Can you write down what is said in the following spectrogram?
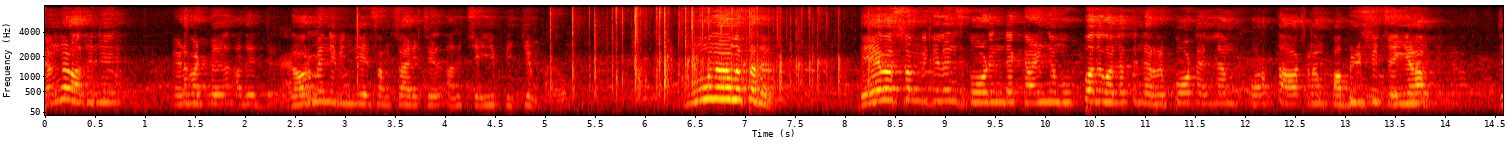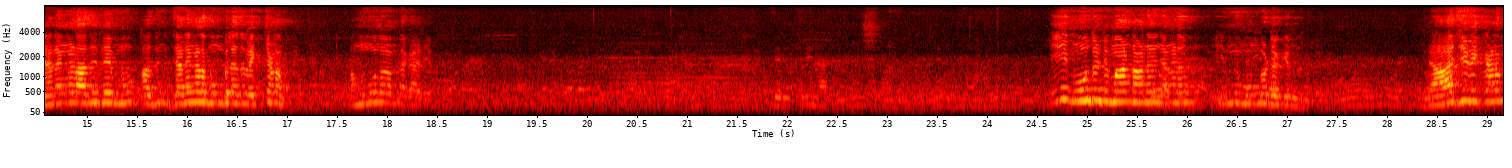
ഞങ്ങൾ അതിന് ഇടപെട്ട് അത് ഗവൺമെന്റ് പിന്നെ സംസാരിച്ച് അത് ചെയ്യിപ്പിക്കും. മൂന്നാമത്തത് ദേവസ്വം വിജിലൻസ് ബോർഡിന്റെ കഴിഞ്ഞ മുപ്പത് കൊല്ലത്തിന്റെ റിപ്പോർട്ട് എല്ലാം പുറത്താക്കണം പബ്ലിഷ് ചെയ്യണം. ജനങ്ങൾ അതിന്റെ അതിന് ജനങ്ങളുടെ മുമ്പിൽ അത് വെക്കണം. മൂന്നാമത്തെ കാര്യം. ഈ മൂന്ന് ഡിമാൻഡാണ് ഞങ്ങൾ ഇന്ന് മുമ്പോട്ട് വെക്കുന്നത്. രാജിവെക്കണം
